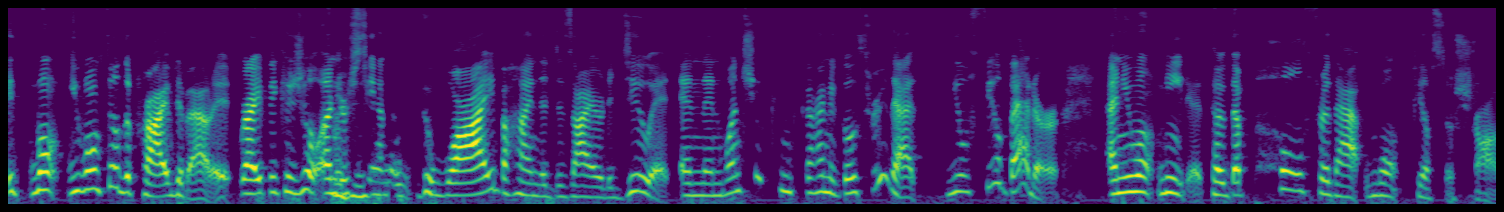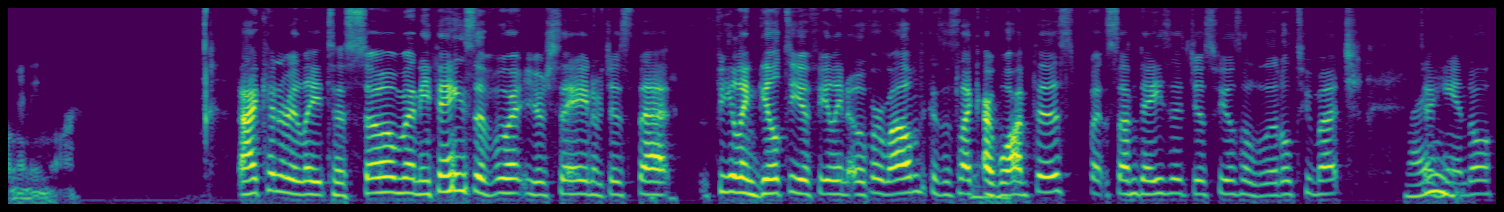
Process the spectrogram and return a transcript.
it won't you won't feel deprived about it right because you'll mm-hmm. understand mm-hmm. the, the, why behind the desire to do it and then once you can kind of go through that you'll feel better and you won't need it the, the pull for that won't feel so strong anymore I can relate to so many things of what you're saying of just that feeling guilty of feeling overwhelmed because it's like I want this, but some days it just feels a little too much right. to handle.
